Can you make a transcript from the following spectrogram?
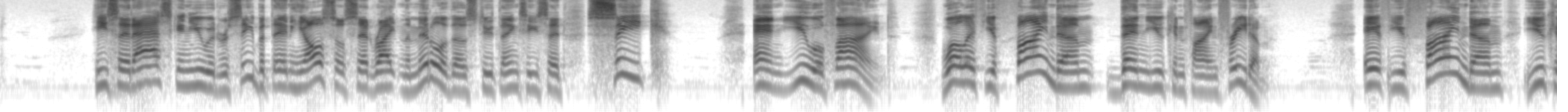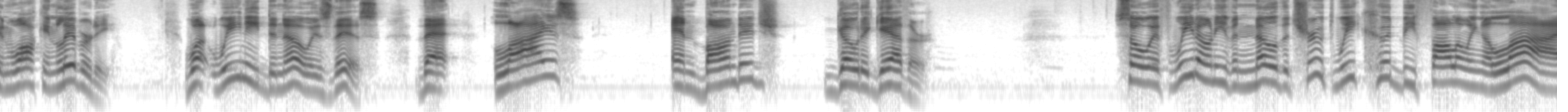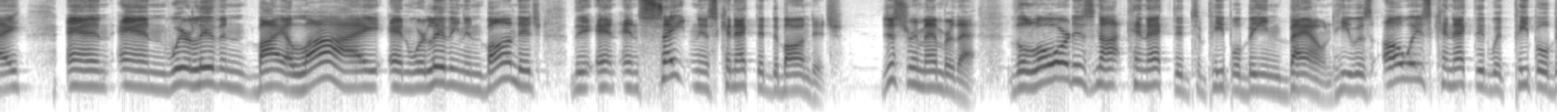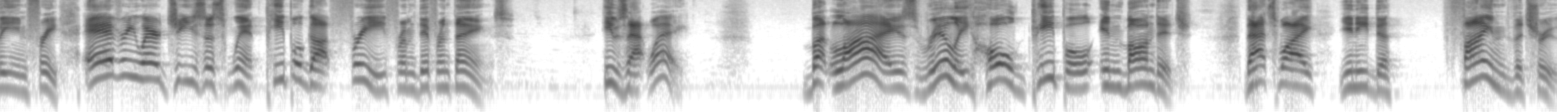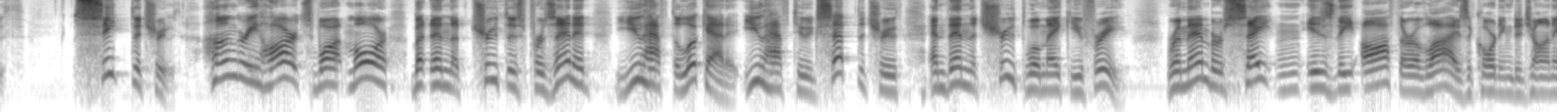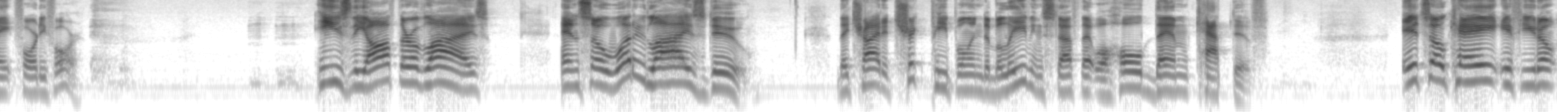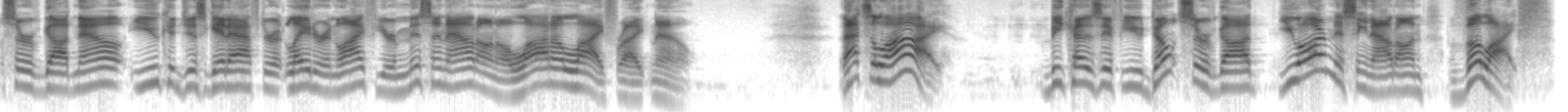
He said, Ask and you would receive. But then he also said, right in the middle of those two things, he said, Seek and you will find. Well, if you find them, then you can find freedom. If you find them, you can walk in liberty. What we need to know is this that lies and bondage go together. So if we don't even know the truth, we could be following a lie and and we're living by a lie and we're living in bondage the, and, and satan is connected to bondage just remember that. The lord is not connected to people being bound. He was always connected with people being free. Everywhere jesus went people got free from different things. He was that way. But lies really hold people in bondage. That's why you need to find the truth, seek the truth. Hungry hearts want more, but then the truth is presented. You have to look at it. You have to accept the truth, and then the truth will make you free. Remember, Satan is the author of lies, according to John 8 44. He's the author of lies. And so, what do lies do? They try to trick people into believing stuff that will hold them captive. It's okay if you don't serve God now. You could just get after it later in life. You're missing out on a lot of life right now. That's a lie. Because if you don't serve God, you are missing out on the life.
